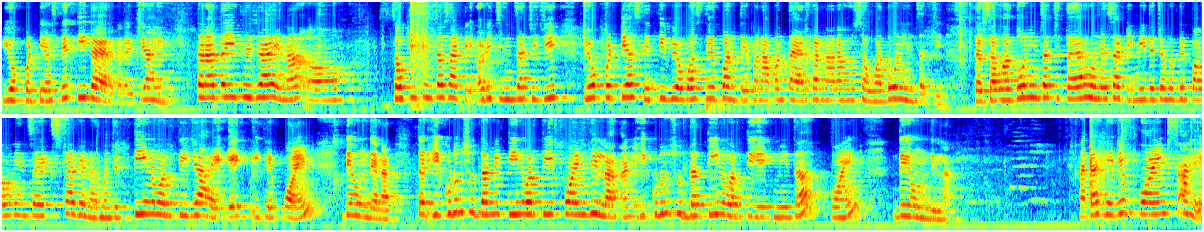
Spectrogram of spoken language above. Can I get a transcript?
योगपट्टी असते ती तयार करायची आहे. तर आता इथे जे आहे ना चौतीस इंचासाठी अडीच इंचाची जी योगपट्टी असते ती व्यवस्थित बनते पण आपण तयार करणार आहोत सव्वा दोन इंचाची. तर सव्वा दोन इंचाची तयार होण्यासाठी मी त्याच्यामध्ये पाऊन इंच एक्स्ट्रा घेणार म्हणजे तीन वरती जे आहे एक इथे पॉईंट देऊन देणार. तर इकडून सुद्धा मी तीन वरती एक पॉईंट दिला आणि इकडून सुद्धा तीन वरती एक मी इथं पॉईंट देऊन दिला. आता हे जे पॉईंट्स आहे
